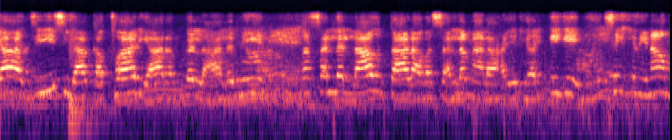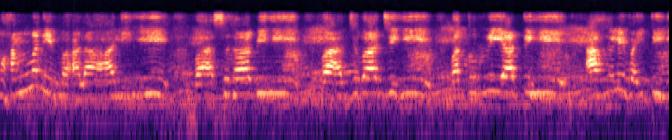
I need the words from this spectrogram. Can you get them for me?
يا عزيز يا كفار يا رب العالمين وصلى الله تعالى وسلم على خير خلقه سيدنا محمد وعلى آله وأصحابه وأزواجه وذرياته أهل بيته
